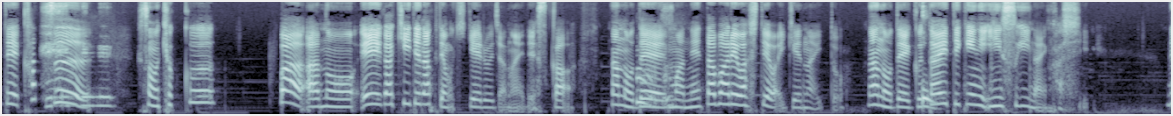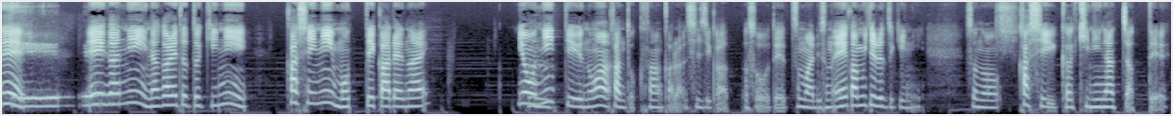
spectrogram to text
で、かつ、その曲は、あの、映画聞いてなくても聴けるじゃないですか。なので、うんうん。まあ、ネタバレはしてはいけないと。なので、具体的に言い過ぎない歌詞。で、映画に流れた時に歌詞に持ってかれないようにっていうのは監督さんから指示があったそうで、つまりその映画見てる時にその歌詞が気になっちゃって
